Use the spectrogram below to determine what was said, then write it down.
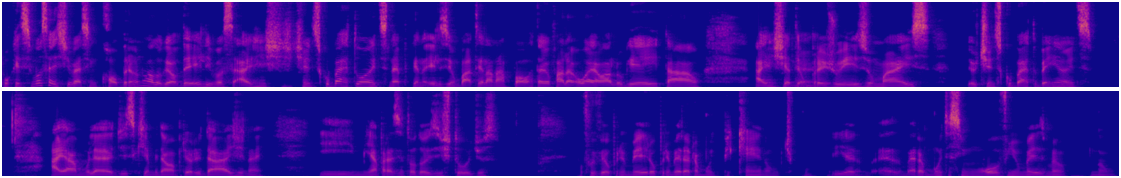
Porque se vocês estivessem cobrando o aluguel dele, você, a gente tinha descoberto antes, né? Porque eles iam bater lá na porta, aí eu falei, ué, eu aluguei e tal. A gente ia ter É. um prejuízo, mas eu tinha descoberto bem antes. Aí a mulher disse que ia me dar uma prioridade, né? E me apresentou dois estúdios. Eu fui ver o primeiro, o primeiro era muito pequeno, tipo, ia, era- era muito assim, um ovinho mesmo, eu não,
